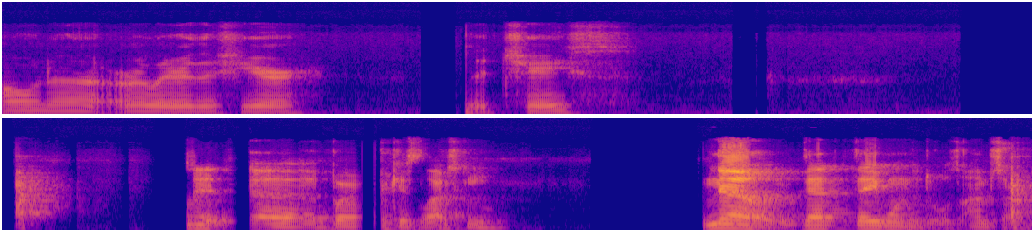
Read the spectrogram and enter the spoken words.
earlier this year? The Chase. Was it Uh, Buescher Keselowski? No, that they won the duels. I'm sorry.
